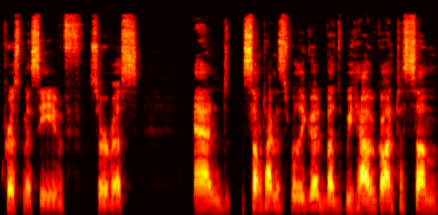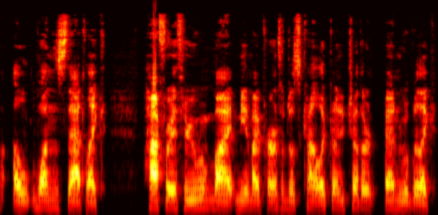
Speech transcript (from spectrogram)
christmas eve service and sometimes it's really good but we have gone to some uh, ones that like halfway through my me and my parents will just kind of look at each other and we'll be like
